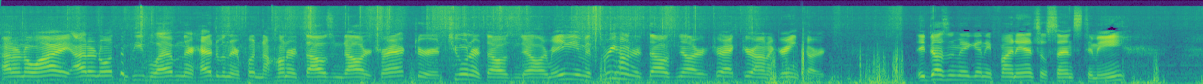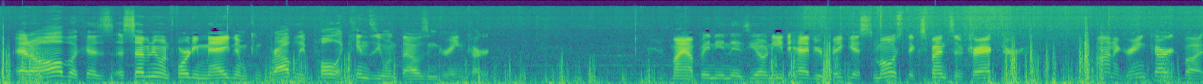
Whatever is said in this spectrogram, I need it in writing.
I don't know why I don't know what the people have in their head when they're putting a hundred thousand dollar tractor a two hundred thousand dollar maybe even three hundred thousand dollar tractor on a grain cart. It doesn't make any financial sense to me at all because a 7140 Magnum can probably pull a Kinze 1000 grain cart. My opinion is you don't need to have your biggest most expensive tractor on a grain cart, but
